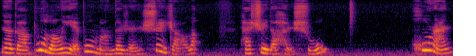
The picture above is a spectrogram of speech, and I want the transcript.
那个不聋也不盲的人睡着了，他睡得很熟。忽然，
